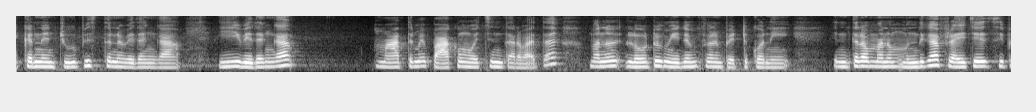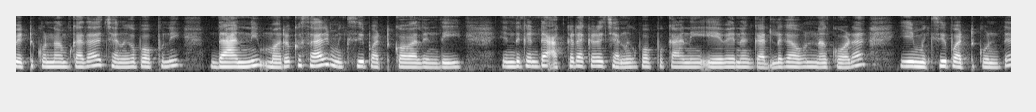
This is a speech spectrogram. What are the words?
ఇక్కడ నేను చూపిస్తున్న విధంగా ఈ విధంగా మాత్రమే పాకం వచ్చిన తర్వాత మనం లో టు మీడియం ఫ్లేమ్ పెట్టుకొని ఇంతలో మనం ముందుగా ఫ్రై చేసి పెట్టుకున్నాం కదా శనగపప్పుని దాన్ని మరొకసారి మిక్సీ పట్టుకోవాలండి. ఎందుకంటే అక్కడక్కడ శనగపప్పు కానీ ఏవైనా గడ్లుగా ఉన్నా కూడా ఈ మిక్సీ పట్టుకుంటే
